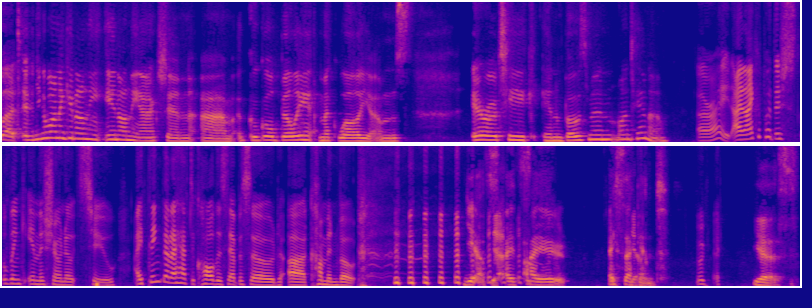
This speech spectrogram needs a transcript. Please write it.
But if you want to get on the in on the action, um, Google Billy McWilliams, Erotique in Bozeman, Montana. All right. And I could put this link in the show notes too. I think that I have to call this episode uh, Come and Vote. Yes, Yes. I, I I second. okay. Yes.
